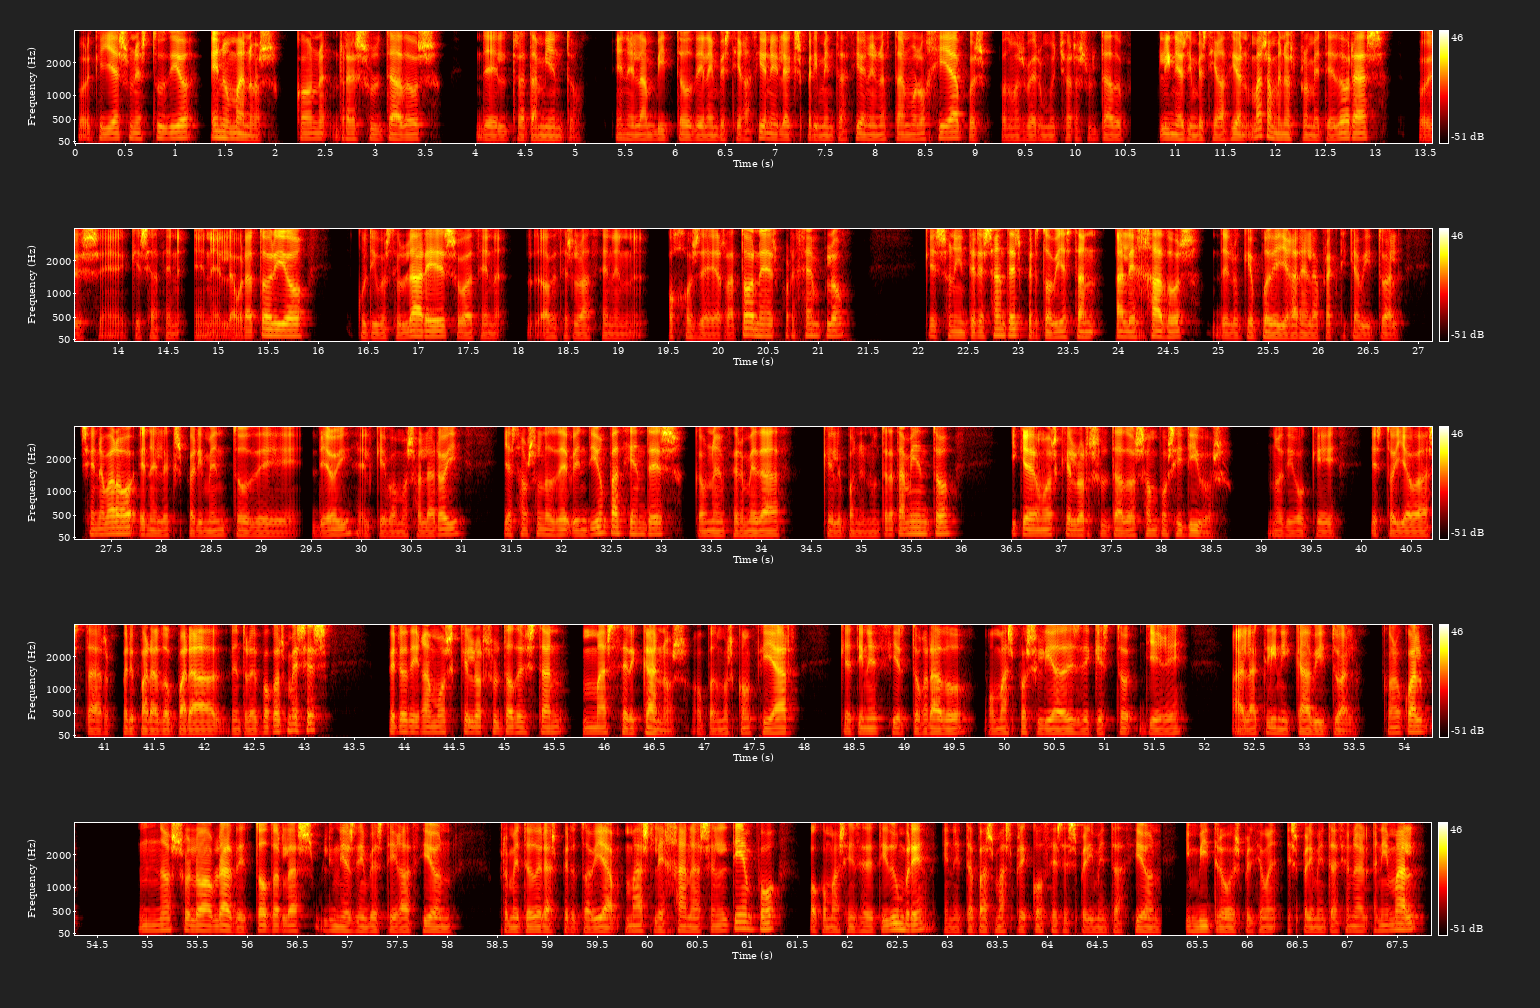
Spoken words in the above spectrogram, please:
porque ya es un estudio en humanos con resultados del tratamiento. En el ámbito de la investigación y la experimentación en oftalmología, pues podemos ver muchos resultados, líneas de investigación más o menos prometedoras, pues eh, que se hacen en el laboratorio, cultivos celulares o hacen, a veces lo hacen en ojos de ratones, por ejemplo, que son interesantes, pero todavía están alejados de lo que puede llegar en la práctica habitual. Sin embargo, en el experimento de, de hoy, el que vamos a hablar hoy, ya estamos hablando de 21 pacientes con una enfermedad que le ponen un tratamiento y que vemos que los resultados son positivos. No digo que esto ya va a estar preparado para dentro de pocos meses, pero digamos que los resultados están más cercanos o podemos confiar que tiene cierto grado o más posibilidades de que esto llegue a la clínica habitual. Con lo cual, no suelo hablar de todas las líneas de investigación prometedoras, pero todavía más lejanas en el tiempo o con más incertidumbre, en etapas más precoces de experimentación in vitro o experimentación animal,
